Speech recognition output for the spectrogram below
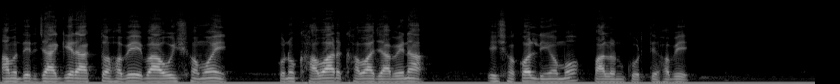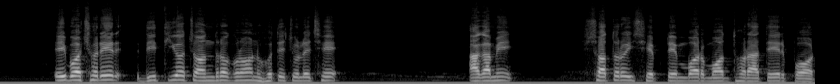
আমাদের জাগিয়ে রাখতে হবে বা ওই সময় কোনো খাবার খাওয়া যাবে না। এই সকল নিয়মও পালন করতে হবে। এই বছরের দ্বিতীয় চন্দ্রগ্রহণ হতে চলেছে। আগামী সতেরোই সেপ্টেম্বর মধ্যরাতের পর।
